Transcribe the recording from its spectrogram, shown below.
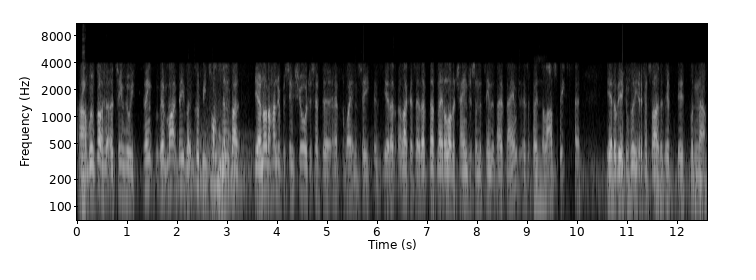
Uh, we've got a team who we think it might be, but it could be Thompson. But yeah, not 100% sure. Just have to have to wait and see because yeah, like I said, they've, they've made a lot of changes in the team that they've named as opposed to last week. So yeah, it'll be a completely different side that they're, they're putting up.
